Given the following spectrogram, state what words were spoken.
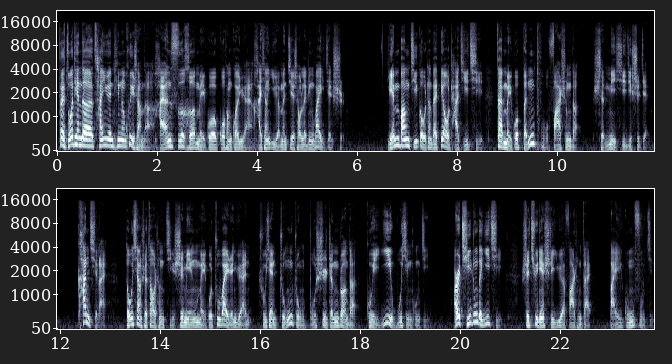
在昨天的参议院听证会上呢，海恩斯和美国国防官员还向议员们介绍了另外一件事：联邦机构正在调查几起在美国本土发生的神秘袭击事件，看起来。都像是造成几十名美国驻外人员出现种种不适症状的诡异无形攻击，而其中的一起是去年十一月发生在白宫附近。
